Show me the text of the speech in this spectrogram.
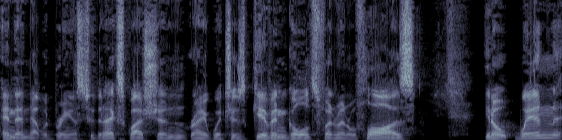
and then that would bring us to the next question, right? Which is given gold's fundamental flaws, you know, when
